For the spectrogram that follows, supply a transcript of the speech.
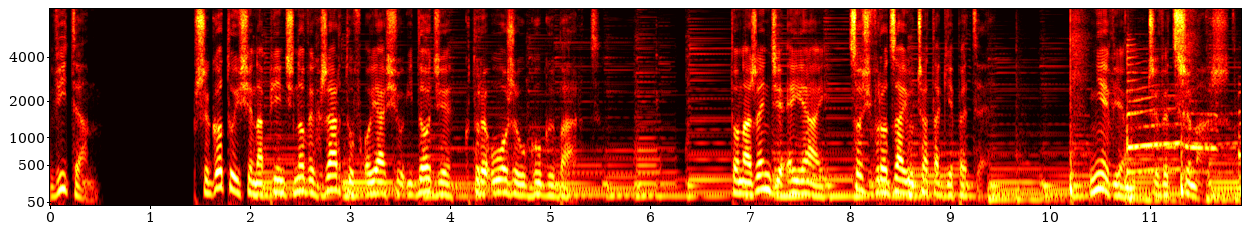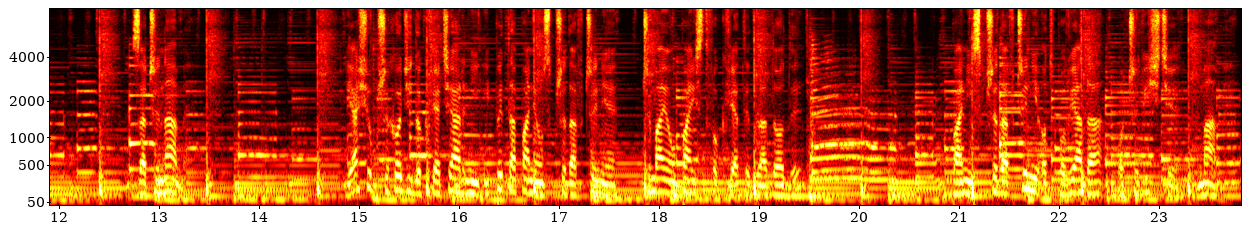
Witam. Przygotuj się na pięć nowych żartów o Jasiu i Dodzie, które ułożył Google Bard. To narzędzie AI, coś w rodzaju czata GPT. Nie wiem, czy wytrzymasz. Zaczynamy. Jasiu przychodzi do kwiaciarni i pyta panią sprzedawczynię, czy mają państwo kwiaty dla Dody? Pani sprzedawczyni odpowiada, oczywiście, mamy.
